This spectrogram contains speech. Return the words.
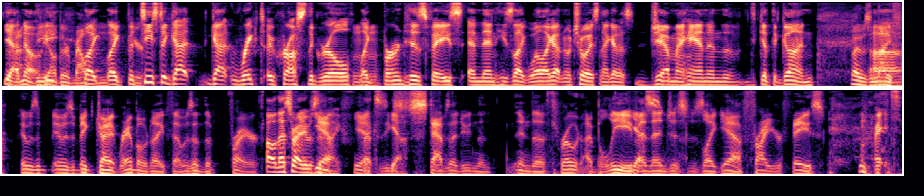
Yeah, no, the he- other mountain. like like here. Batista got got raked across the grill, Mm-hmm. like burned his face, and then he's like, "Well, I got no choice, and I got to jam my hand in the to get the gun." Oh, it was a uh, knife. It was a it was a big giant Rambo knife that was in the fryer. Oh, that's right, it was yeah, a knife. Yeah, because he yeah, stabs that dude in the in the throat, I believe, Yes. and then just was like, "Yeah, fry your face. right.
